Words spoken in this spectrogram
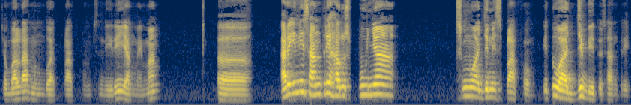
cobalah membuat platform sendiri yang memang eh, hari ini santri harus punya semua jenis platform. Itu wajib itu santri.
